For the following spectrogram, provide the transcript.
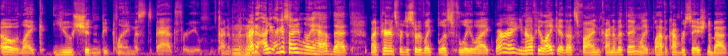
oh, like you shouldn't be playing this; it's bad for you, kind of a thing. Mhm. Right? I, I guess I didn't really have that. My parents were just sort of like blissfully like, "All right, you know, if you like it, that's fine," kind of a thing. Like we'll have a conversation about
